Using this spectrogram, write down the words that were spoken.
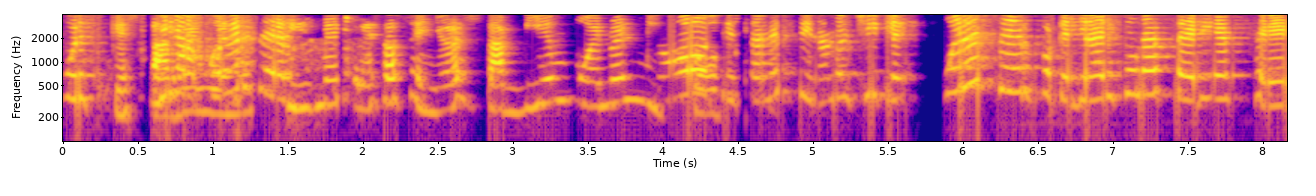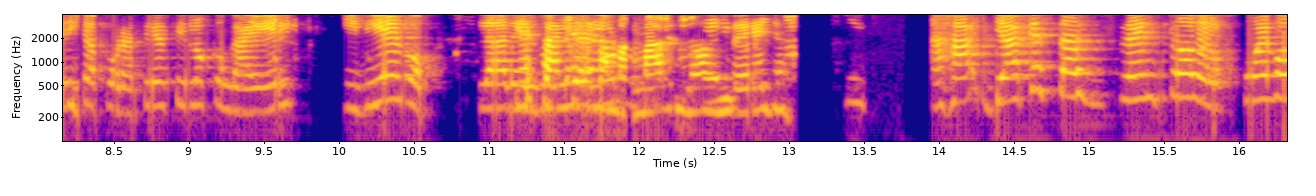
pues que está mira, puede ser. chisme entre esas señoras está bien bueno en mi No, si están estirando el chicle. Puede ser porque ya hizo una serie seria, por así decirlo, con Gael y Diego. La de que sale de la mamá de ella. Ajá, ya que estás dentro del juego,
